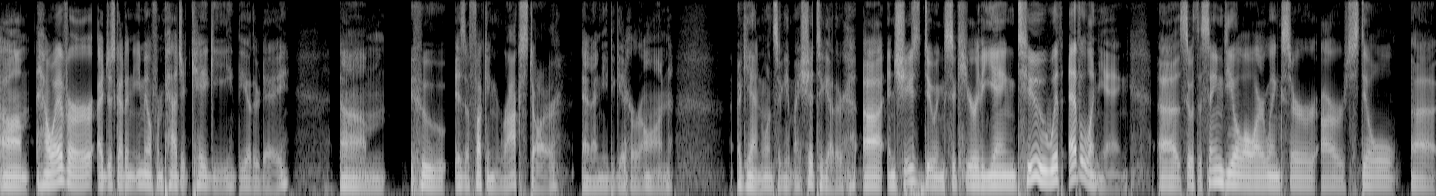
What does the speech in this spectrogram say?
Um, however, I just got an email from Paget Kagy the other day, um, who is a fucking rock star, and I need to get her on again once I get my shit together. Uh, and she's doing Secure the Yang 2 with Evelyn Yang. Uh, so it's the same deal. All our links are are still uh,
